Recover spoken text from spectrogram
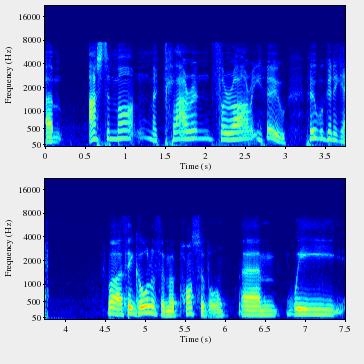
Um, Aston Martin, McLaren, Ferrari, who who we're going to get? Well, I think all of them are possible. Um, we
